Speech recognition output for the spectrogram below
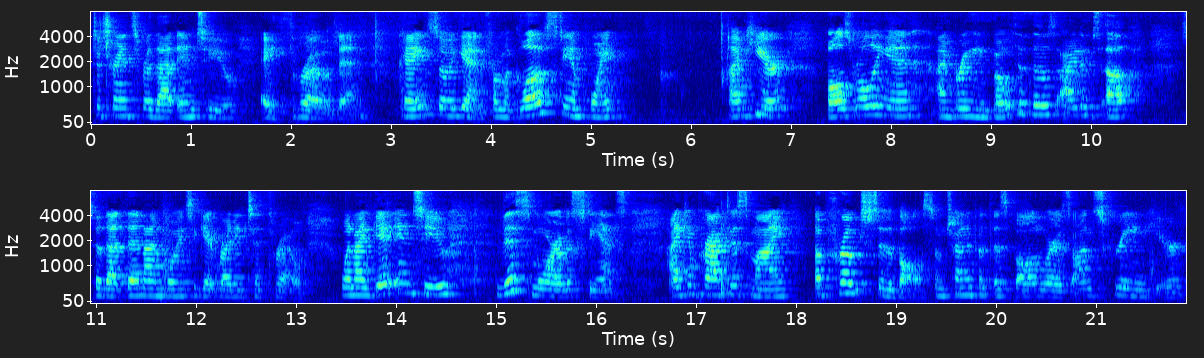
to transfer that into a throw then. Okay, so again, from a glove standpoint, I'm here, ball's rolling in, I'm bringing both of those items up so that then I'm going to get ready to throw. When I get into this more of a stance, I can practice my approach to the ball. So I'm trying to put this ball where it's on screen here.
